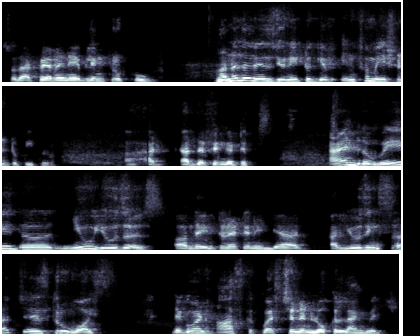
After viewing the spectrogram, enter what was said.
so that we are enabling through Koo. Hmm. Another is you need to give information to people uh, at, at their fingertips. And the way the new users on the internet in India are, are using search is through voice. They go and ask a question in local language,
